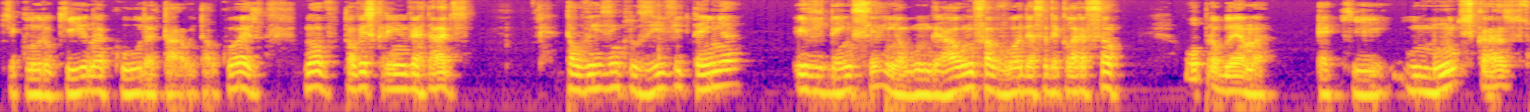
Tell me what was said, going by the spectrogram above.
que a cloroquina cura tal e tal coisa, novo, talvez creia em verdades. Talvez, inclusive, tenha evidência em algum grau em favor dessa declaração. O problema é que, em muitos casos,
